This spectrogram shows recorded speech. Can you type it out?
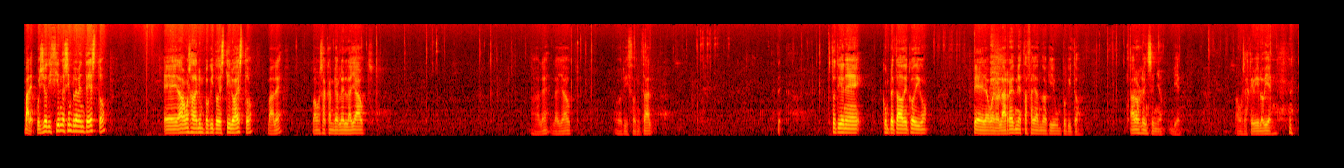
Vale, pues yo diciendo simplemente esto, eh, vamos a darle un poquito de estilo a esto, ¿vale? Vamos a cambiarle el layout. ¿Vale? Layout horizontal. Esto tiene completado de código, pero bueno, la red me está fallando aquí un poquito. Ahora os lo enseño. Bien. Vamos a escribirlo bien.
